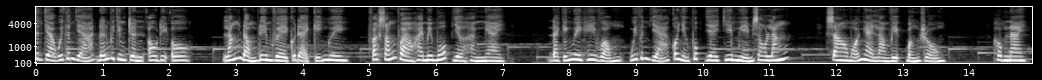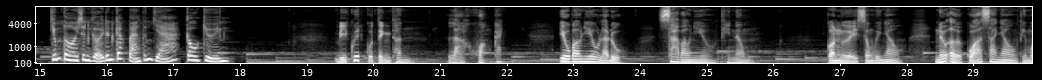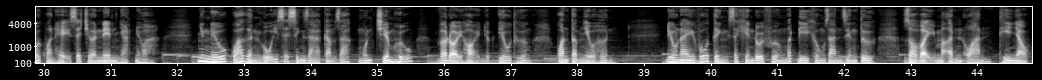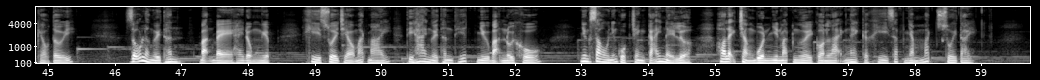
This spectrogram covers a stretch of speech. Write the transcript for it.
Xin chào quý thính giả đến với chương trình audio Lắng động đêm về của Đại Kỷ Nguyên phát sóng vào 21 giờ hàng ngày. Đại Kỷ Nguyên hy vọng quý thính giả có những phút giây chiêm nghiệm sâu lắng sau mỗi ngày làm việc bận rộn. Hôm nay, chúng tôi xin gửi đến các bạn thính giả câu chuyện Bí quyết của tình thân là khoảng cách. Yêu bao nhiêu là đủ, xa bao nhiêu thì nồng. Con người sống với nhau nếu ở quá xa nhau thì mối quan hệ sẽ trở nên nhạt nhòa. Nhưng nếu quá gần gũi sẽ sinh ra cảm giác muốn chiếm hữu và đòi hỏi được yêu thương, quan tâm nhiều hơn. Điều này vô tình sẽ khiến đối phương mất đi không gian riêng tư, do vậy mà ân oán thì nhau kéo tới. Dẫu là người thân, bạn bè hay đồng nghiệp, khi xuôi trèo mát mái thì hai người thân thiết như bạn nối khố, nhưng sau những cuộc tranh cãi nảy lửa, họ lại chẳng buồn nhìn mặt người còn lại ngay cả khi sắp nhắm mắt xuôi tay.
